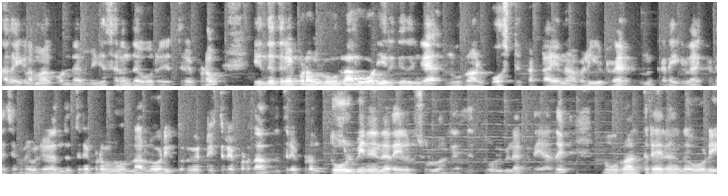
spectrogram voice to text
கதைகளமாக கொண்ட மிக சிறந்த ஒரு திரைப்படம். இந்த திரைப்படம் நூறு நாள் ஓடி இருக்குதுங்க. நூறு நாள் போஸ்ட் கட்டாயம் நான் வெளியிடுறேன். இன்னும் கிடைக்கல. கிடைச்ச பிறகு வெளியிட இந்த திரைப்படம் நூறு நாள் ஓடி ஒரு வெற்றி திரைப்படம் தான். இந்த திரைப்படம் தோல்வின்னு நிறைய பேர் சொல்லுவாங்க. இது தோல்விலாம் கிடையாது. நூறு நாள் திரையரங்கில் ஓடி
